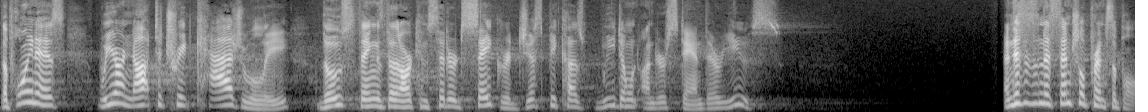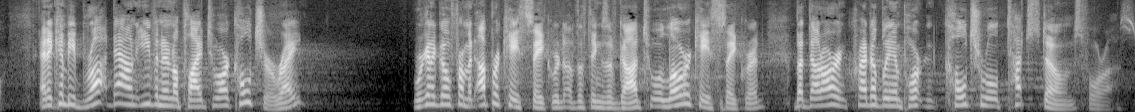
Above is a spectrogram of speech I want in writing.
The point is, we are not to treat casually those things that are considered sacred just because we don't understand their use. And this is an essential principle, and it can be brought down even and applied to our culture, right? We're going to go from an uppercase sacred of the things of God to a lowercase sacred, but that are incredibly important cultural touchstones for us.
